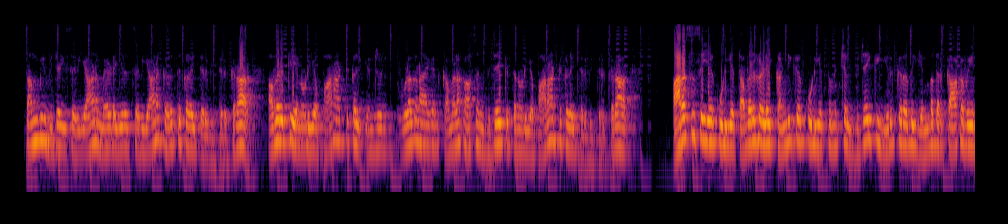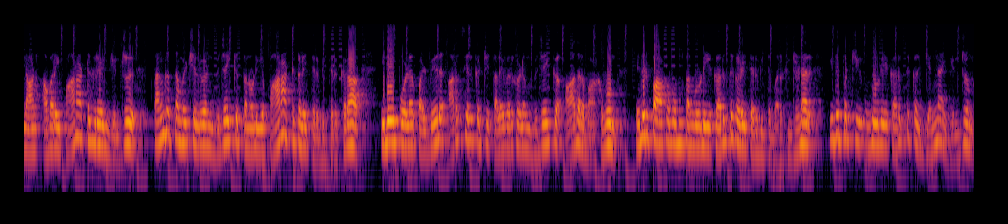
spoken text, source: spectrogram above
தம்பி விஜய் சரியான மேடையில் சரியான கருத்துக்களை தெரிவித்திருக்கிறார். அவருக்கு என்னுடைய பாராட்டுகள் என்று உலகநாயகன் கமலஹாசன் விஜய்க்கு தன்னுடைய பாராட்டுகளை தெரிவித்திருக்கிறார். அரசு செய்யக்கூடிய தவறுகளை கண்டிக்கக்கூடிய துணிச்சல் விஜய்க்கு இருக்கிறது என்பதற்காகவே நான் அவரை பாராட்டுகிறேன் என்று தங்க தமிழ்ச்செல்வன் விஜய்க்கு தன்னுடைய பாராட்டுகளை தெரிவித்திருக்கிறார். இதேபோல பல்வேறு அரசியல் கட்சி தலைவர்களும் விஜய்க்கு ஆதரவாகவும் எதிர்ப்பாகவும் தங்களுடைய கருத்துக்களை தெரிவித்து வருகின்றனர். இது பற்றி உங்களுடைய கருத்துக்கள் என்ன என்றும்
